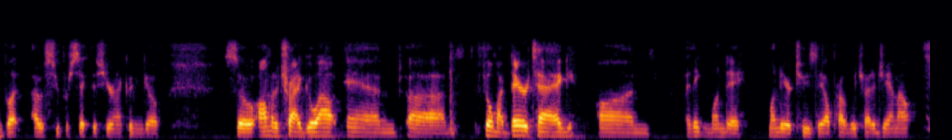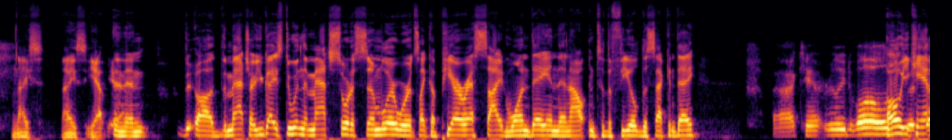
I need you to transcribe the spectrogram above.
but I was super sick this year and I couldn't go. So I'm to try to go out and um, fill my bear tag on I think Monday Monday or Tuesday, I'll probably try to jam out. Nice, nice. Yep. Yeah. And then the, uh, the match. Are you guys doing the match sort of similar, where it's like a PRS side one day and then out into the field the second day? I can't really divulge. Oh, you can't.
